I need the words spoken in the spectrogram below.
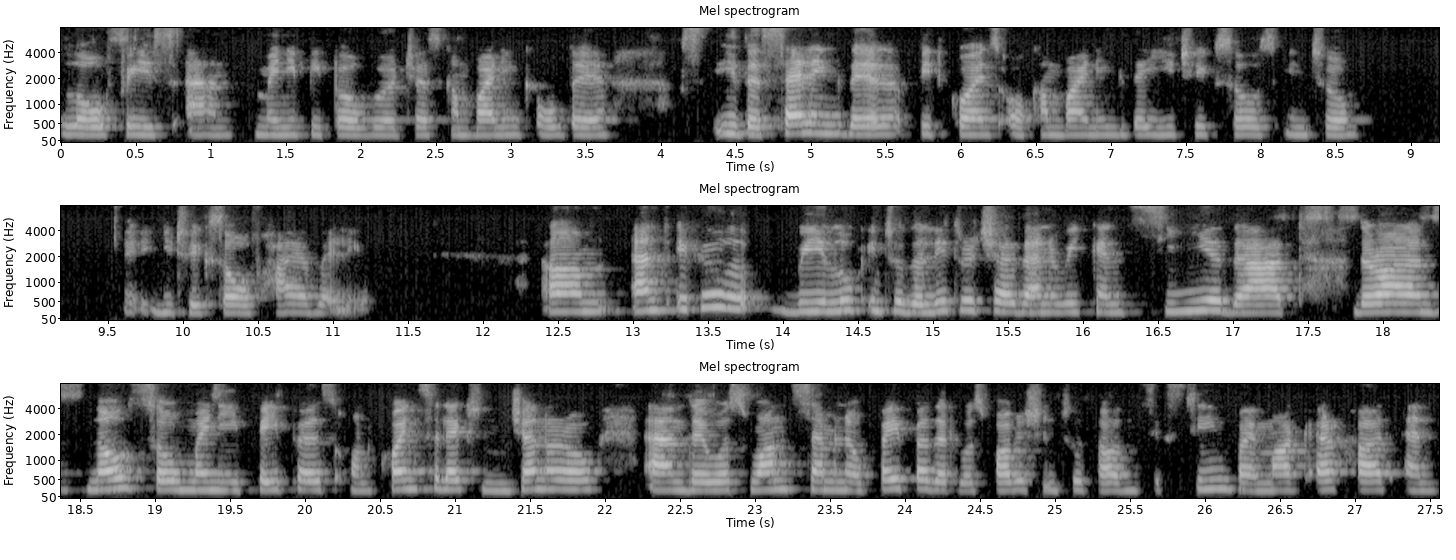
low fees, and many people were just combining all the either selling their Bitcoins or combining their UTXOs into UTXO of higher value. Um, and if you, we look into the literature, then we can see that there are not so many papers on coin selection in general. And there was one seminal paper that was published in 2016 by Mark Erhardt, and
